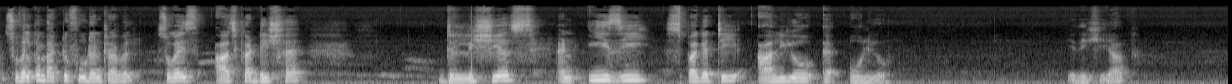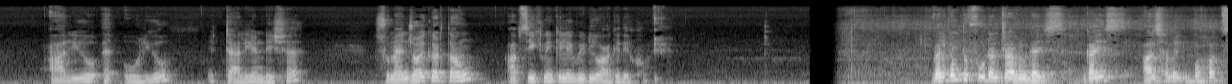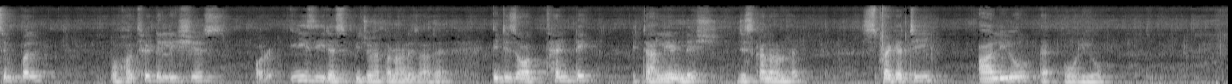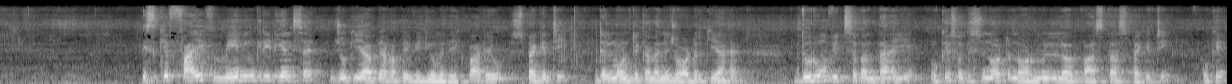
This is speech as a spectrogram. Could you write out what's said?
So welcome back to food and travel so guys आज का dish है delicious and easy spaghetti aglio e olio. ये देखिए आप। Aglio e olio Italian dish है। So so, मैं इन्जॉय करता हूँ। आप सीखने के लिए वीडियो आगे देखो। Welcome to food and travel guys guys आज हम एक बहुत सिंपल बहुत ही डिलीशियस और इजी रेसिपी जो है बनाने जा रहे हैं। It is authentic Italian dish जिसका नाम है स्पेगेटी आलियो ओलियो इसके फाइव मेन इंग्रेडिएंट्स हैं जो कि आप यहाँ पे वीडियो में देख पा रहे हो. स्पेगेटी डेलमोंटे का मैंने जो ऑर्डर किया है दुरुम विच से बनता है ये. Okay so this is not normal pasta spaghetti okay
